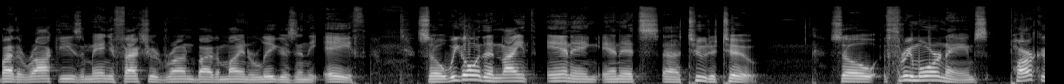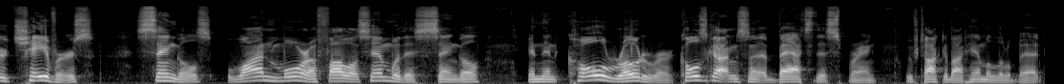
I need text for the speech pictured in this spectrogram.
by the Rockies, a manufactured run by the minor leaguers in the eighth. So we go into the ninth inning, and it's uh, two to two. So three more names: Parker Chavers singles. Juan Mora follows him with a single, and then Cole Roederer. Cole's gotten some bats this spring. We've talked about him a little bit.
